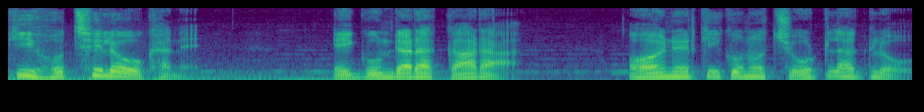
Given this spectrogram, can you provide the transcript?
কি হচ্ছিল ওখানে? এই গুন্ডারা কারা? অয়নের কি কোনো চোট লাগল?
